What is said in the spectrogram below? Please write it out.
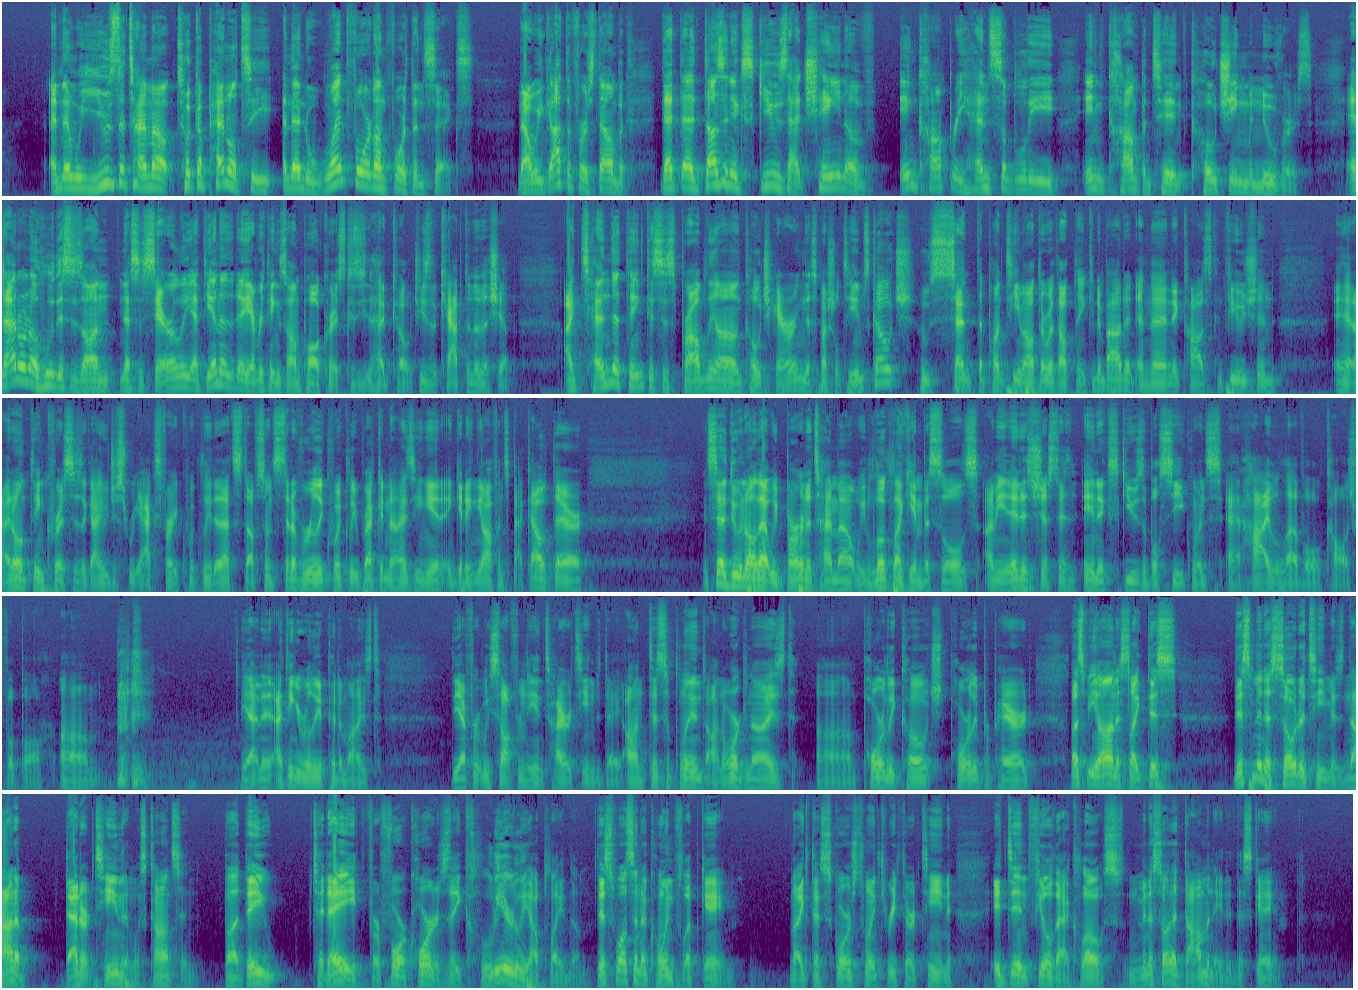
and then we used the timeout, took a penalty, and then went for it on fourth and six. Now we got the first down, but that that doesn't excuse that chain of incomprehensibly incompetent coaching maneuvers. And I don't know who this is on necessarily. At the end of the day, everything's on Paul Chryst because he's the head coach. He's the captain of the ship. I tend to think this is probably on Coach Haering, the special teams coach, who sent the punt team out there without thinking about it, and then it caused confusion. And I don't think Chryst is a guy who just reacts very quickly to that stuff. So instead of really quickly recognizing it and getting the offense back out there, Instead of doing all that, we burn a timeout. We look like imbeciles. I mean, it is just an inexcusable sequence at high level college football. Um, yeah, and I think it really epitomized the effort we saw from the entire team today. Undisciplined, unorganized, um, poorly coached, poorly prepared. Let's be honest. Like this, this Minnesota team is not a better team than Wisconsin, but they today for four quarters they clearly outplayed them. This wasn't a coin flip game. Like the score is 23-13 it didn't feel that close. Minnesota dominated this game.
